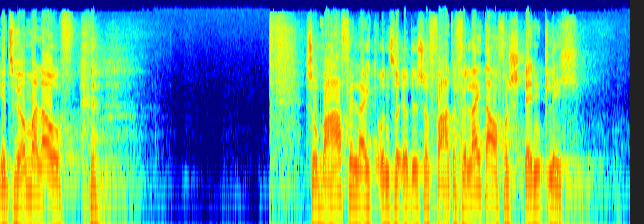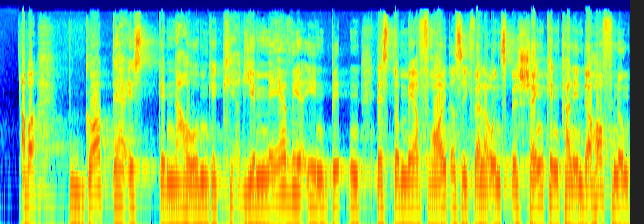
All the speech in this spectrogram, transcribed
Jetzt hör mal auf. So war vielleicht unser irdischer Vater, vielleicht auch verständlich. Aber Gott, der ist genau umgekehrt. Je mehr wir ihn bitten, desto mehr freut er sich, weil er uns beschenken kann, in der Hoffnung,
